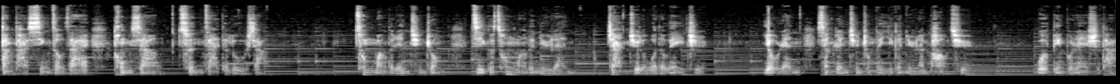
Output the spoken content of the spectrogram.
当他行走在通向存在的路上，匆忙的人群中，几个匆忙的女人占据了我的位置。有人向人群中的一个女人跑去，我并不认识她，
